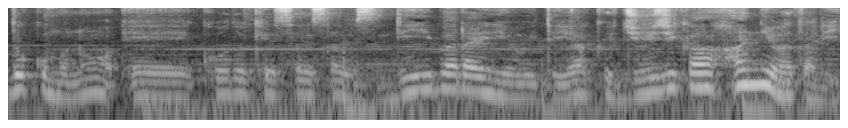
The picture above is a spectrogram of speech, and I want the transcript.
ドコモの、えー、コード決済サービス D 払いにおいて約10時間半にわたり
